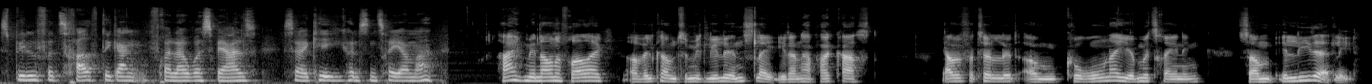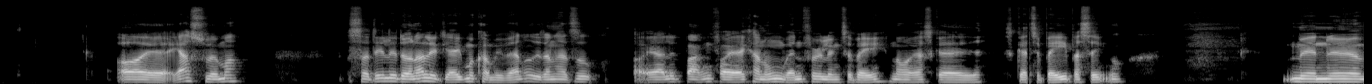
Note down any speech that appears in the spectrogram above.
spille for 30. gang fra Lauras værelse, så jeg kan ikke koncentrere mig. Hej, mit navn er Frederik, og velkommen til mit lille indslag i den her podcast. Jeg vil fortælle lidt om corona hjemmetræning som eliteatlet. Og øh, jeg svømmer, så det er lidt underligt, at jeg ikke må komme i vandet i den her tid. Og jeg er lidt bange for, at jeg ikke har nogen vandføling tilbage, når jeg skal, øh, skal tilbage i bassinet. Men, øh,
